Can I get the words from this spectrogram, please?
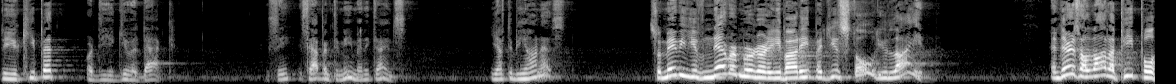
Do you keep it or do you give it back? You see, it's happened to me many times. You have to be honest. So maybe you've never murdered anybody, but you stole, you lied. And there's a lot of people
